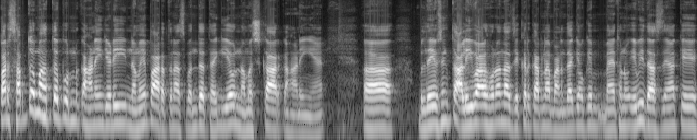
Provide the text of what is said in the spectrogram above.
ਪਰ ਸਭ ਤੋਂ ਮਹੱਤਵਪੂਰਨ ਕਹਾਣੀ ਜਿਹੜੀ ਨਵੇਂ ਭਾਰਤ ਨਾਲ ਸੰਬੰਧਿਤ ਹੈਗੀ ਆ, ਉਹ ਨਮਸਕਾਰ ਕਹਾਣੀ ਹੈ। ਬਲਦੇਵ ਸਿੰਘ ਧਾਲੀਵਾਲ ਹੋਰਾਂ ਦਾ ਜ਼ਿਕਰ ਕਰਨਾ ਬਣਦਾ, ਕਿਉਂਕਿ ਮੈਂ ਤੁਹਾਨੂੰ ਇਹ ਵੀ ਦੱਸ ਦਿਆਂ ਕਿ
